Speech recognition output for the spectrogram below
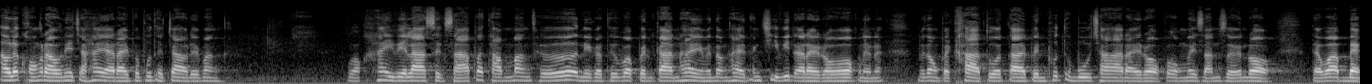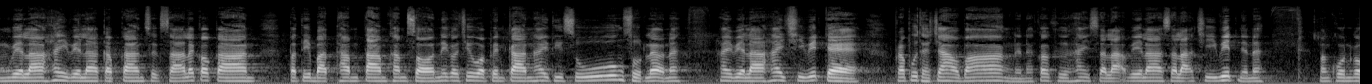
เอาแล้วของเราเนี่ยจะให้อะไรพระพุทธเจ้าได้บ้างบอกให้เวลาศึกษาพระธรรมบ้างเถอะนี่ก็ถือว่าเป็นการให้ไม่ต้องให้ทั้งชีวิตอะไรหรอกเนี่ยนะไม่ต้องไปฆ่าตัวตายเป็นพุทธบูชาอะไรหรอกพระองค์ไม่สรรเสริญหรอก แต่ว่าแบ่งเวลาให้เวลากับการศึกษาและก็การปฏิบัติธรรมตามคำสอนนี่ก็ชื่อว่าเป็นการให้ที่สูงสุดแล้วนะให้เวลาให้ชีวิตแก่พระพุทธเจ้าบ้างเนี่ยนะก็คือให้สละเวลาสละชีวิตเนี่ยนะบางคนก็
